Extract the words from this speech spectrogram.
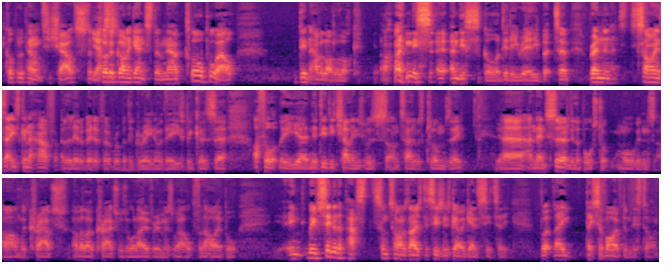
a couple of penalty shouts that Yes. could have gone against them. Now, Claude Puel didn't have a lot of luck in this uh, this score, did he really? But um, Brendan had signs that he's going to have a little bit of a rub of the green with these because uh, I thought the uh, Ndidi challenge was on Taylor was clumsy. Yeah. Uh, and then certainly the ball struck Morgan's arm with Crouch, although Crouch was all over him as well for the high ball. In, we've seen in the past sometimes those decisions go against City, but they, they survived them this time.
